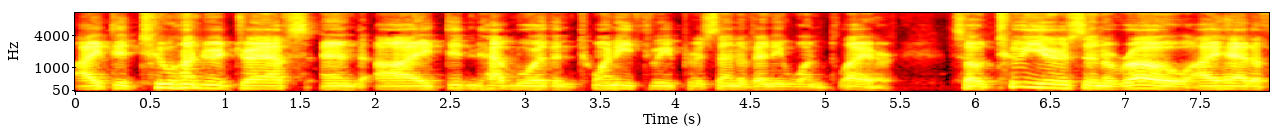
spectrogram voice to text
I did 200 drafts and I didn't have more than 23% of any one player. So, two years in a row, I had a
